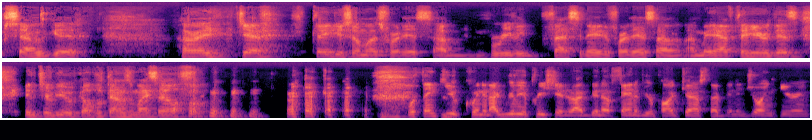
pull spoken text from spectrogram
Sounds good. All right, Jeff, thank you so much for this. I'm really fascinated for this. I, I may have to hear this interview a couple times myself. well, thank you, Quinn, and I really appreciate it. I've been a fan of your podcast. I've been enjoying hearing.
